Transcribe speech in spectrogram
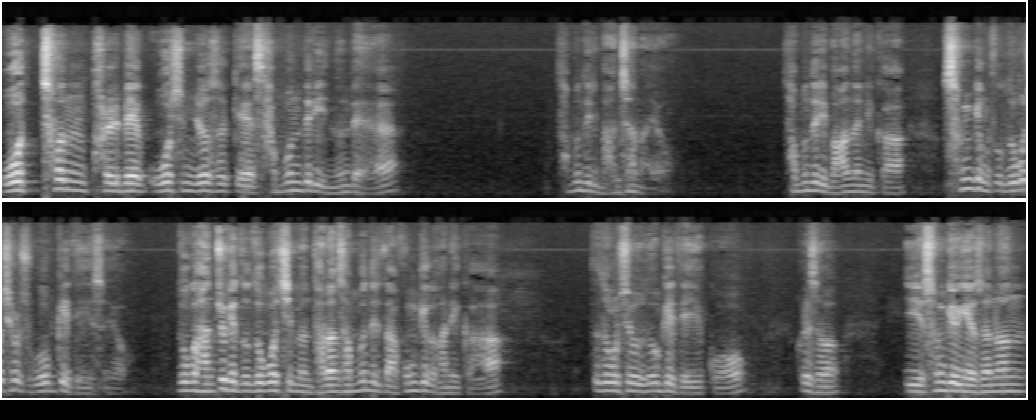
5,856개의 그러니까 사본들이 있는데, 사본들이 많잖아요. 사본들이 많으니까 성경 뜯어고칠 수가 없게 돼 있어요. 누가 한쪽에 뜯어고치면 다른 사본들이 다 공격하니까 뜯어고칠 수 없게 돼 있고, 그래서 이 성경에서는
